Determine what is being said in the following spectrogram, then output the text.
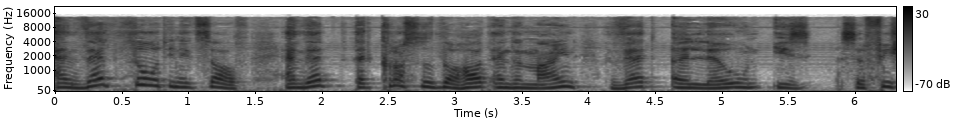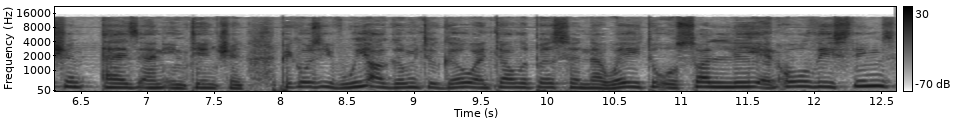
And that thought in itself, and that, that crosses the heart and the mind, that alone is sufficient as an intention. Because if we are going to go and tell the person, Nawaitu usalli and all these things,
